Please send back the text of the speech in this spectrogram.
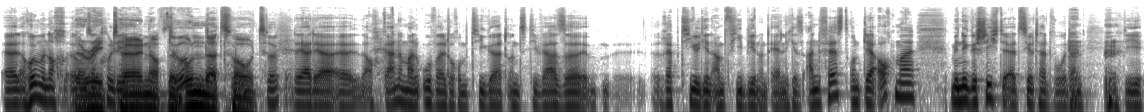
Äh, da holen wir noch äh, The unseren Return Kollegen of the Dirk Wundertoad. dazu. Dirk, der, der äh, auch gerne mal im Urwald rumtigert und diverse äh, Reptilien, Amphibien und ähnliches anfasst und der auch mal mir eine Geschichte erzählt hat, wo dann die,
